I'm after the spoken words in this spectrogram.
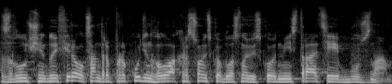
за долучення до ефіру. Олександр Прокудін, голова Херсонської обласної військової адміністрації, був з нами.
